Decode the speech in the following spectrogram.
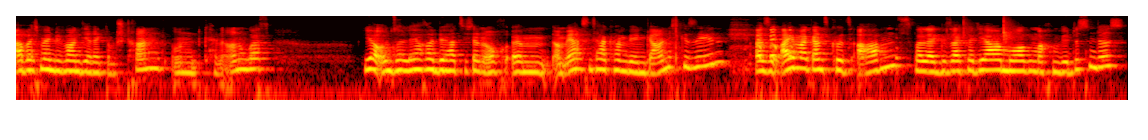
Aber ich meine, wir waren direkt am Strand und keine Ahnung was. Ja, unser Lehrer, der hat sich dann auch, ähm, am ersten Tag haben wir ihn gar nicht gesehen. Also einmal ganz kurz abends, weil er gesagt hat, ja, morgen machen wir das und das.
